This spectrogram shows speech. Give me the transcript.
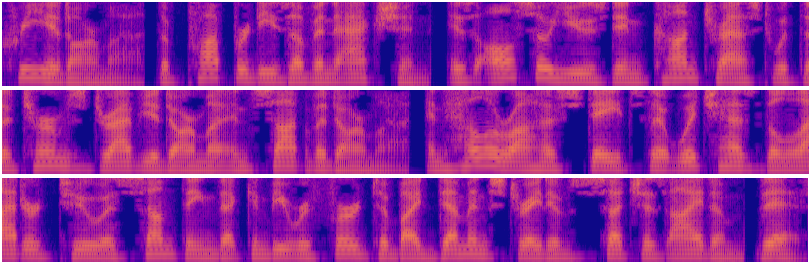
kriyadharma the properties of an action, is also used in contrast with the terms dravyadharma and sattvadharma, and Helaraja states that which has the latter two is something that can be referred to by demonstratives such as idam this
